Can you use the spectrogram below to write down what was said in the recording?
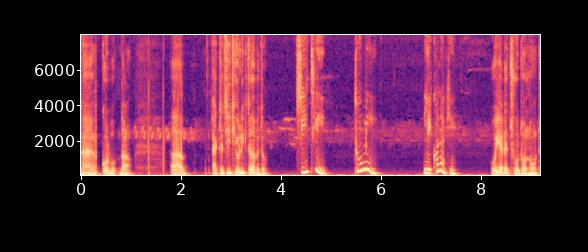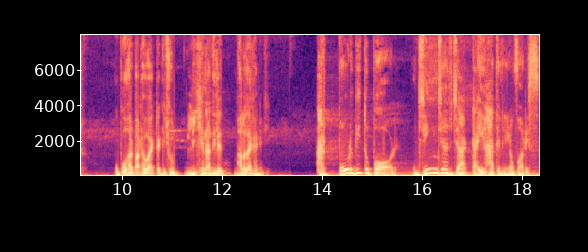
হ্যাঁ করব দাঁড়াও। একটা চিঠিও লিখতে হবে তো। চিঠি? তুমি? লেখো নাকি? ওই একটা ছোট নোট। উপহার পাঠাবো একটা কিছু লিখে না দিলে ভালো দেখায় নাকি? আর পড়বি তো পর জিঞ্জার জারটাই হাতে নিল মরিস।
